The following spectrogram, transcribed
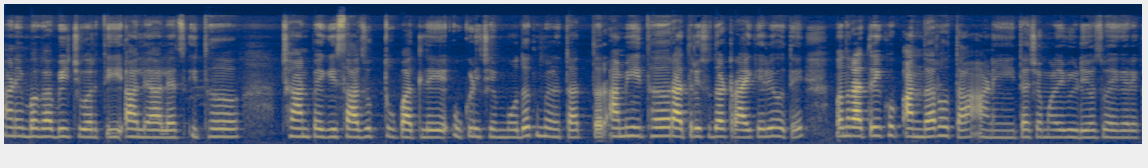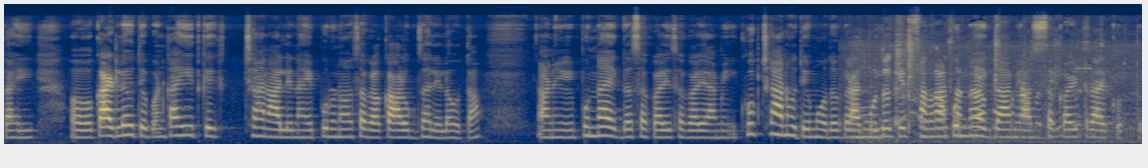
आणि बघा बीचवरती आल्या आल्याच इथं छानपैकी साजूक तुपातले उकडीचे मोदक मिळतात. तर आम्ही इथं रात्रीसुद्धा ट्राय केले होते पण रात्री खूप अंधार होता आणि त्याच्यामुळे व्हिडिओज वगैरे काही काढले होते पण काही इतके छान आले नाही. पूर्ण सगळा काळोख झालेला होता. आणि पुन्हा एकदा सकाळी सकाळी आम्ही खूप छान होते मोदक मोदक पुन्हा एकदा आम्ही आज. सकाळी ट्राय करतो.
